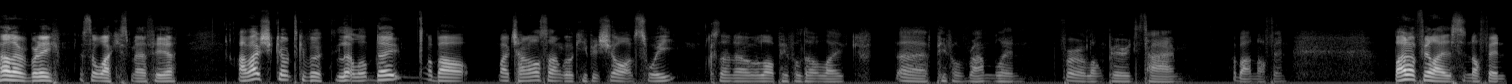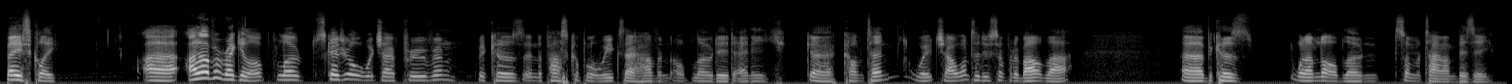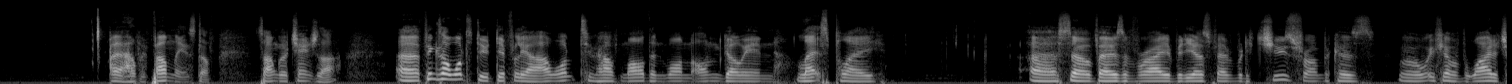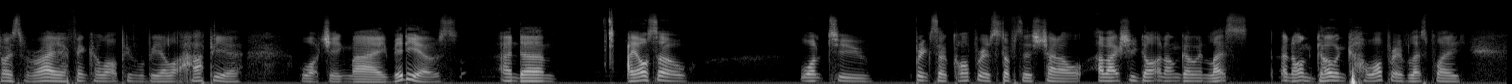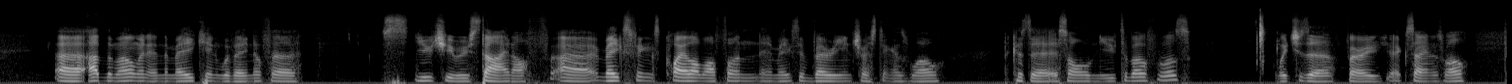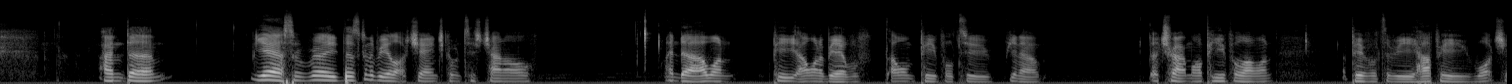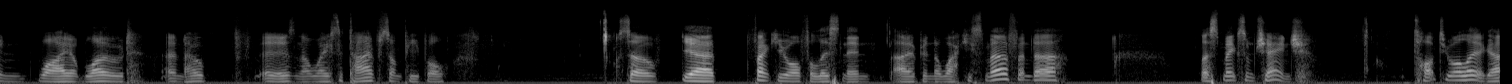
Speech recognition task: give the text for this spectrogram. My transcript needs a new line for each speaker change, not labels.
Hello everybody, it's the Wacky Smurf here. I'm actually going to give a little update about my channel, so I'm going to keep it short and sweet, because I know a lot of people don't like uh, people rambling for a long period of time about nothing. But I don't feel like this is nothing. Basically, uh, I have a regular upload schedule, which I've proven, because in the past couple of weeks I haven't uploaded any uh, content, which I want to do something about that. Uh, because when I'm not uploading, some of the time I'm busy uh, helping family and stuff. So I'm going to change that. Uh, things I want to do differently are I want to have more than one ongoing Let's Play. Uh, so there's a variety of videos for everybody to choose from because well, if you have a wider choice of variety, I think a lot of people will be a lot happier watching my videos. And um, I also want to bring some cooperative stuff to this channel. I've actually got an ongoing Let's an ongoing cooperative Let's Play uh, at the moment in the making with another YouTuber starting off. Uh, it makes things quite a lot more fun. It makes it very interesting as well because uh, it's all new to both of us, which is uh, very exciting as well. And um, yeah, so really, there's going to be a lot of change coming to this channel, and uh, I want I want to be able, I want people to, you know, attract more people. I want people to be happy watching what I upload and hope it isn't a waste of time for some people. So, yeah, thank you all for listening. I've been the Wacky Smurf and uh, let's make some change. Talk to you all later, guys.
